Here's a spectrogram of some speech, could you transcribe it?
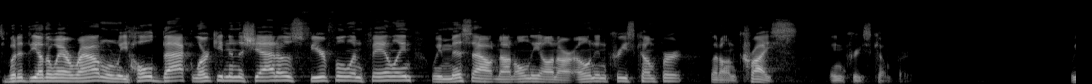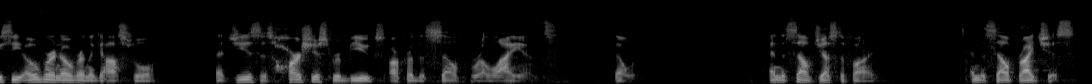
To put it the other way around, when we hold back, lurking in the shadows, fearful and failing, we miss out not only on our own increased comfort, but on Christ's increased comfort. We see over and over in the gospel that Jesus' harshest rebukes are for the self reliant, don't we? And the self justifying and the self righteous.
